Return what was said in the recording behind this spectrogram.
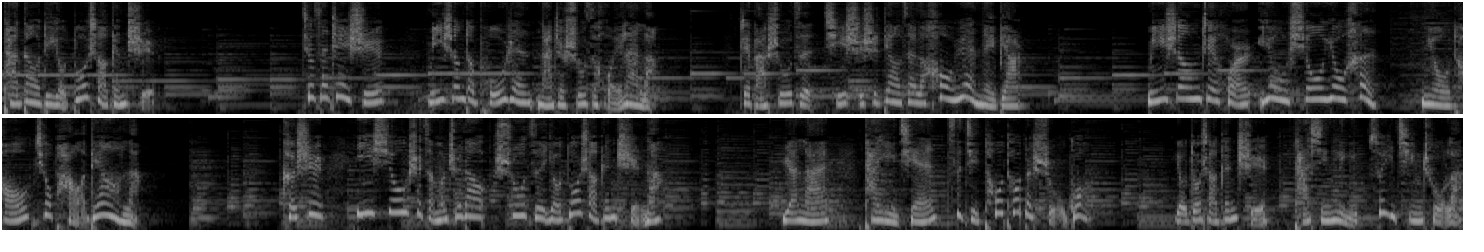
它到底有多少根尺。就在这时，弥生的仆人拿着梳子回来了，这把梳子其实是掉在了后院那边。弥生这会儿又羞又恨。扭头就跑掉了。可是一休是怎么知道梳子有多少根齿呢？原来他以前自己偷偷的数过，有多少根齿，他心里最清楚了。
